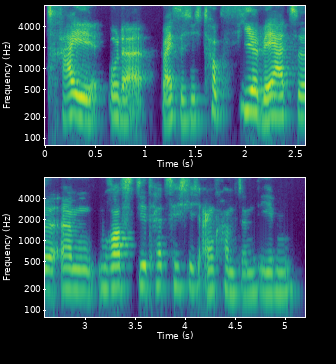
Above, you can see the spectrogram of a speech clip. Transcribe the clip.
drei oder weiß ich nicht, Top vier Werte, ähm, worauf es dir tatsächlich ankommt im Leben?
